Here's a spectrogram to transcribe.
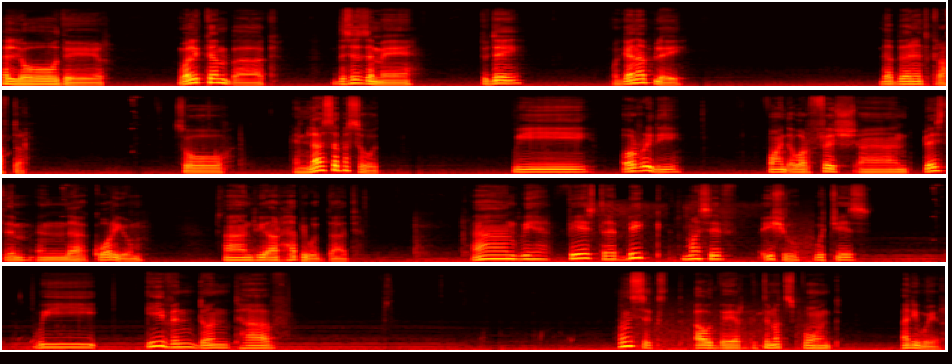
Hello there. Welcome back. This is Ame. Today we're gonna play the Planet Crafter. So in last episode we already find our fish and place them in the aquarium and we are happy with that. And we have faced a big massive issue which is we even don't have insects out there it not spawned anywhere.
